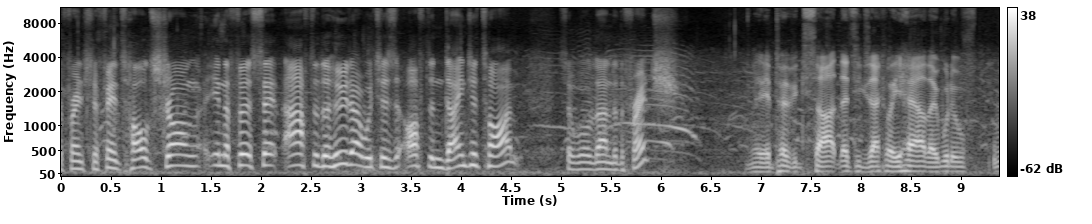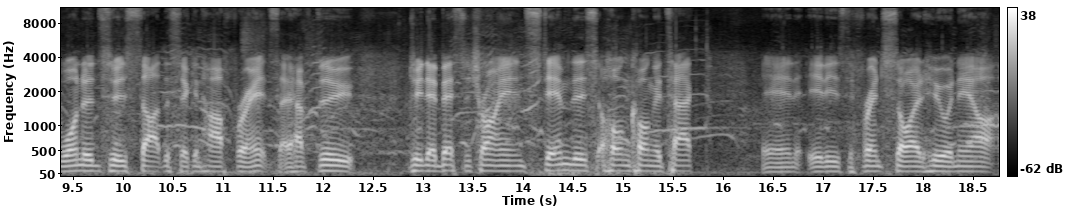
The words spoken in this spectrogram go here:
the French defence holds strong in the first set after the hooter, which is often danger time. So well done to the French. Yeah, perfect start. That's exactly how they would have wanted to start the second half. France. They have to do their best to try and stem this Hong Kong attack, and it is the French side who are now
